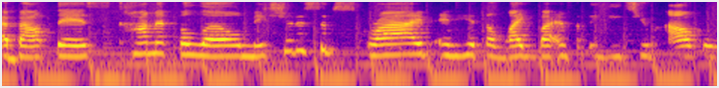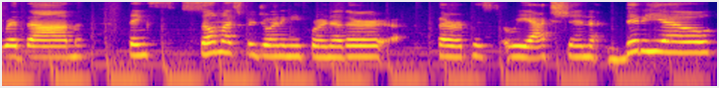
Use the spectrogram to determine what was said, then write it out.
about this. Comment below. Make sure to subscribe and hit the like button for the YouTube algorithm. Thanks so much for joining me for another therapist reaction video.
